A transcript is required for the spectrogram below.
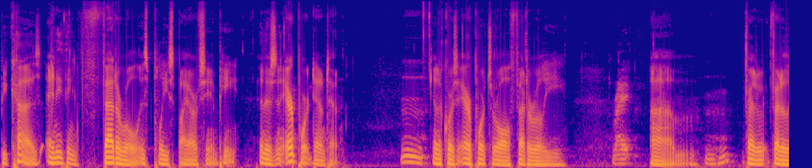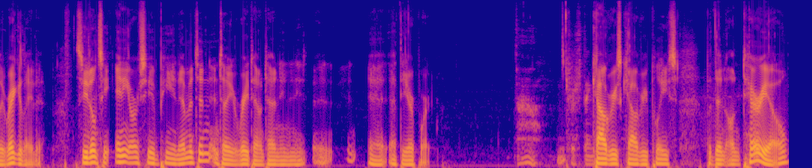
because anything federal is policed by RCMP, and there's an airport downtown, Hmm. and of course airports are all federally Right. um, Mm-hmm. feder- federally regulated. So you don't see any RCMP in Edmonton until you're right downtown in, uh, uh, at the airport. Wow. Interesting. Calgary's Calgary Police, but then Ontario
